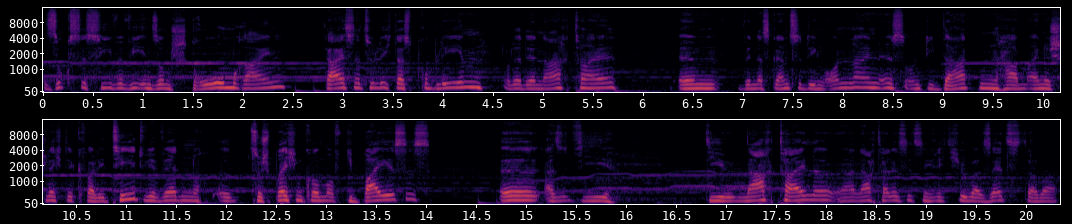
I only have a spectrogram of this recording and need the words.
sukzessive wie in so einem Strom rein. Da ist natürlich das Problem oder der Nachteil, ähm, wenn das ganze Ding online ist und die Daten haben eine schlechte Qualität. Wir werden noch äh, zu sprechen kommen auf die Biases, äh, also die die Nachteile, ja, Nachteile ist jetzt nicht richtig übersetzt, aber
